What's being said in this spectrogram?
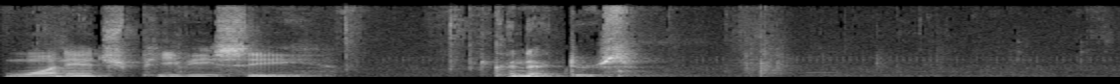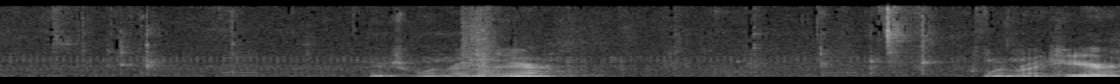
one inch PVC connectors. One right there, one right here,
